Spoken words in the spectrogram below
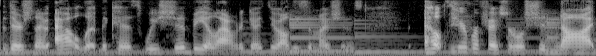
there's no outlet because we should be allowed to go through all these emotions. Healthcare yeah. professionals should not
